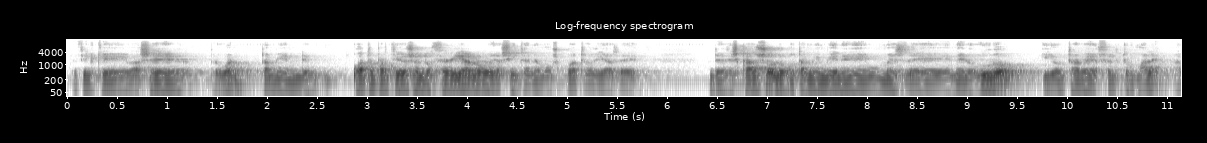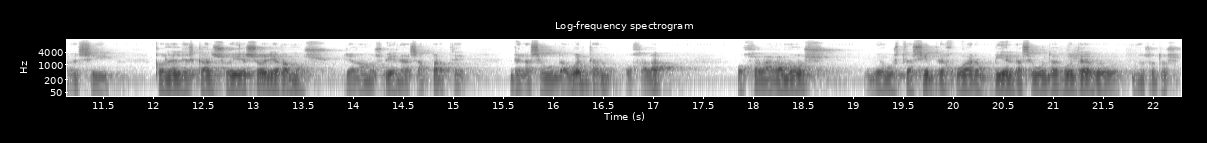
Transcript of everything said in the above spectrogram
Es decir, que va a ser, pero bueno, también de cuatro partidos en 12 días, luego ya sí tenemos cuatro días de, de descanso, luego también viene un mes de enero duro y otra vez el Tourmalet, a ver si con el descanso y eso llegamos, llegamos bien a esa parte de la segunda vuelta, ¿no? Ojalá, ojalá hagamos, me gusta siempre jugar bien las segundas vueltas, nosotros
